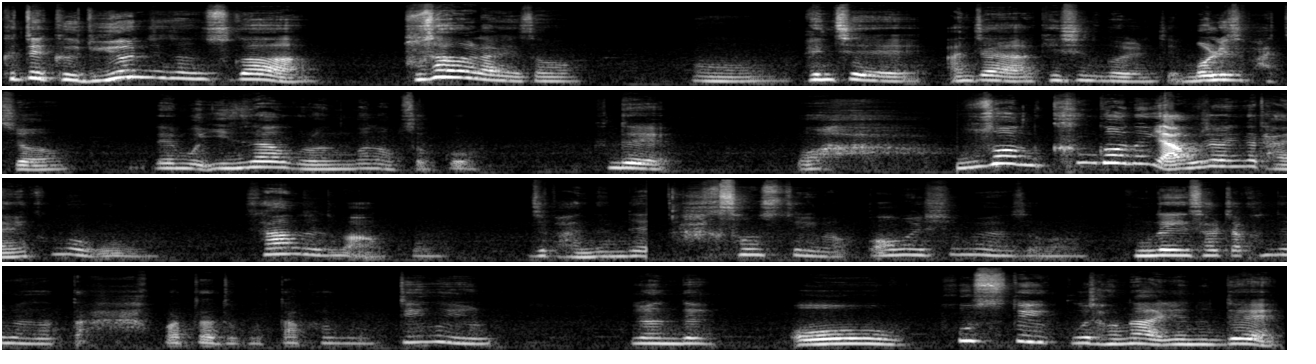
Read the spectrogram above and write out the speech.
그때 그 류현진 선수가 부상을 당해서 어, 벤치에 앉아 계시는 걸 이제 멀리서 봤죠. 근데 뭐 인사하고 그러는 건 없었고. 근데 와 우선 큰 거는 야구장이니까 당연히 큰 거고 사람들도 많고 이제 봤는데 딱 선수들이 막 껌을 씹으면서 막 궁뎅이 살짝 흔들면서 딱 갖다 두고 딱 하고 뛰고 이러, 이러는데 오 포스도 있고 장난 아니었는데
